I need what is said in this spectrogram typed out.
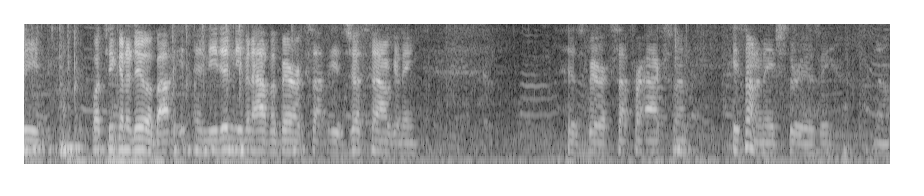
What's he gonna do about it? And he didn't even have a barrack set. He's just now getting his barrack set for Axeman. He's not an H3, is he? No.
